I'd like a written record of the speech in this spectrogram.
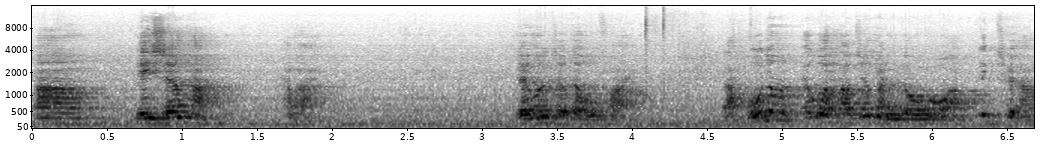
啊，你想下係嘛？兩個人走得好快。嗱，好多有個校長問過我啊，的確啊，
